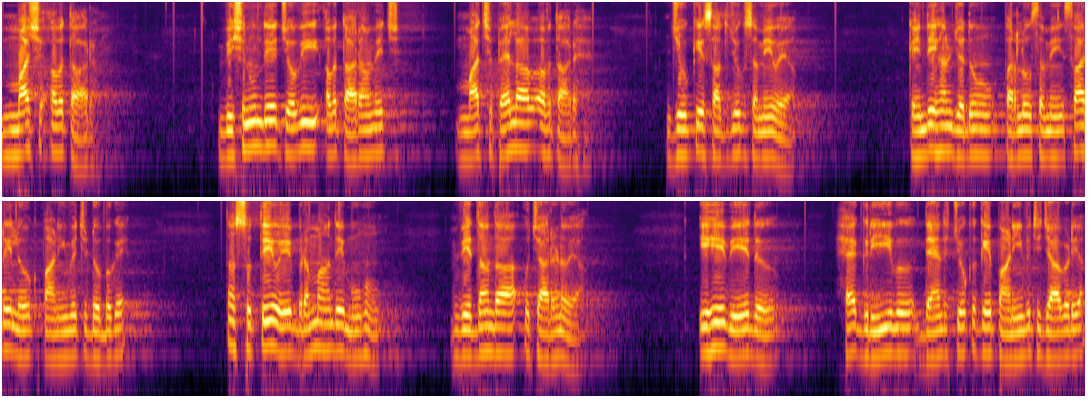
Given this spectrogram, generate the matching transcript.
ਮਛ ਅਵਤਾਰ। ਵਿਸ਼ਨੂੰ ਦੇ 24 ਅਵਤਾਰਾਂ ਵਿੱਚ ਮੱਛ ਪਹਿਲਾ ਅਵਤਾਰ ਹੈ, ਜੋ ਕਿ ਸਤਜੁਗ ਸਮੇਂ ਹੋਇਆ। ਕਹਿੰਦੇ ਹਨ, ਜਦੋਂ ਪਰਲੋ ਸਮੇਂ ਸਾਰੇ ਲੋਕ ਪਾਣੀ ਵਿੱਚ ਡੁੱਬ ਗਏ, ਤਾਂ ਸੁੱਤੇ ਹੋਏ ਬ੍ਰਹਮਾ ਦੇ ਮੂੰਹੋਂ ਵੇਦਾਂ ਦਾ ਉਚਾਰਨ ਹੋਇਆ। ਇਹ ਵੇਦ ਹੈ ਗਰੀਬ ਦੈਂਤ ਚੁੱਕ ਕੇ ਪਾਣੀ ਵਿੱਚ ਜਾ ਵੜਿਆ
